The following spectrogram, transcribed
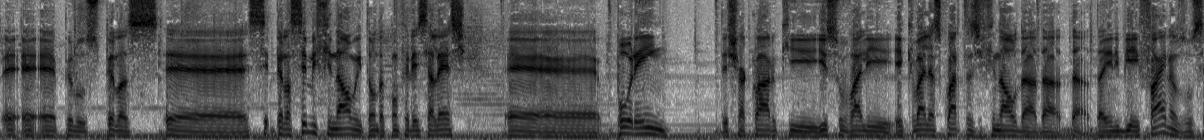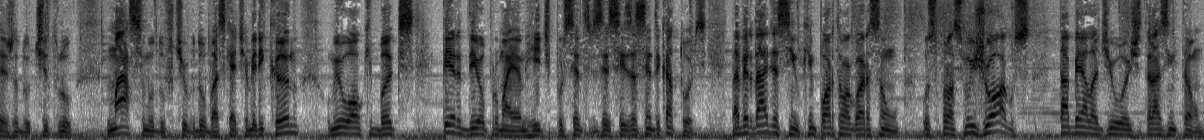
é, é, é, pelos, pelas, é, se- pela semifinal então da Conferência Leste, é, porém deixar claro que isso vale equivale às quartas de final da, da, da, da NBA Finals, ou seja, do título máximo do futebol do basquete americano. O Milwaukee Bucks perdeu para o Miami Heat por 116 a 114. Na verdade, assim, o que importam agora são os próximos jogos. Tabela de hoje traz então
